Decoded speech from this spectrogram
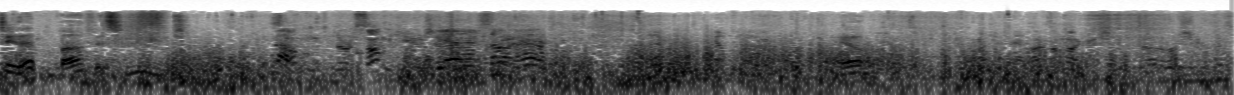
That buff is huge. Something, there was something huge. Yeah, there's something else. Yep. I'm not gonna shoot that. I'll shoot this.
